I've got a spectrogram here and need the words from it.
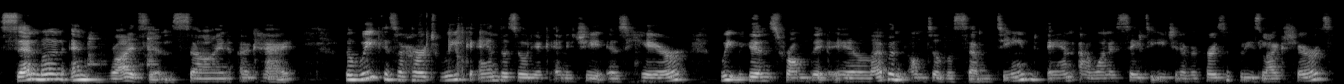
Sun, Moon, and Rising sign. Okay. The week is a hurt week and the zodiac energy is here. Week begins from the 11th until the 17th. And I want to say to each and every person, please like, shares,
